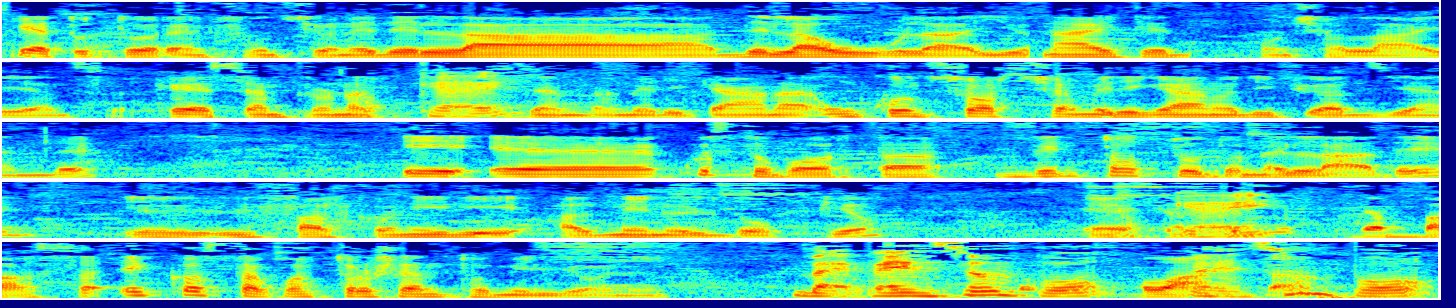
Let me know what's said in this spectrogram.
che è tuttora in funzione della, della ULA, United Launch Alliance, che è sempre una Ok. azienda americana, un consorzio americano di più aziende. E eh, questo porta 28 tonnellate, il, il Falcon Heavy almeno il doppio, è Ok. sempre in orbita bassa, e costa 400 milioni. Beh, pensa un po', 90. pensa un po'.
